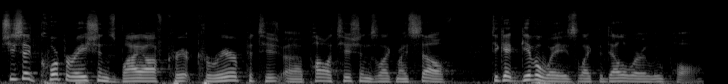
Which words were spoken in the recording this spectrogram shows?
She said corporations buy off career, career uh, politicians like myself to get giveaways like the Delaware loophole.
